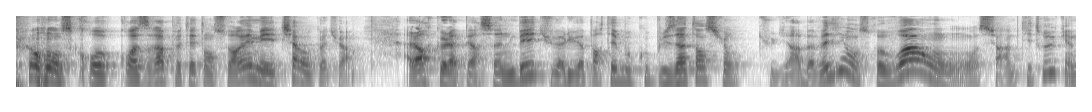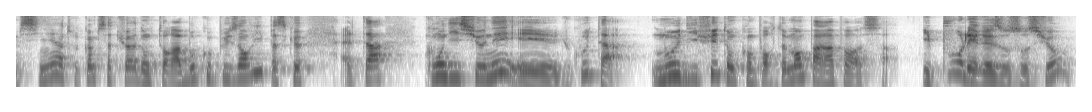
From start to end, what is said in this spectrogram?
on se croisera peut-être en soirée, mais ciao, quoi, tu vois. Alors que la personne B, tu vas lui apporter beaucoup plus d'intention. Tu lui diras, bah, vas-y, on se revoit, on, va se faire un petit truc, un me un truc comme ça, tu vois. Donc, tu auras beaucoup plus envie parce qu'elle t'a conditionné et du coup, tu as modifié ton comportement par rapport à ça. Et pour les réseaux sociaux,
